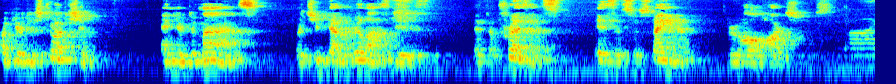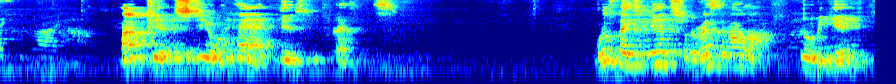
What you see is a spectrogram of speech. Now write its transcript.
of your destruction and your demise, but you've got to realize this that the presence is a sustainer through all hardships. Right. Right. My pit still had his presence. We'll face pits for the rest of our life. Who will be kidding?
